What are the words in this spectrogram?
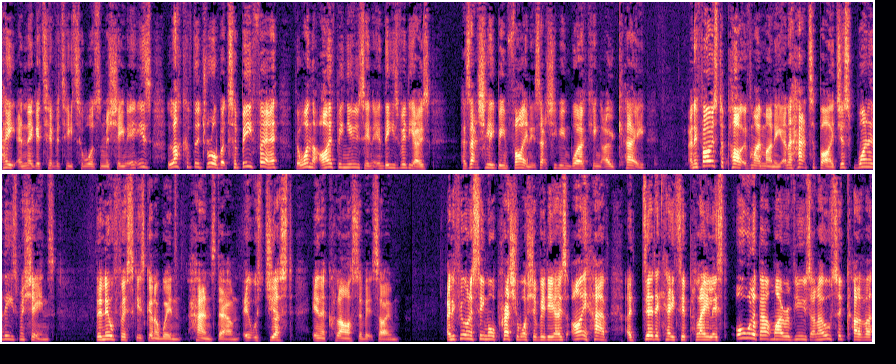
hate and negativity towards the machine. It is luck of the draw, but to be fair, the one that I've been using in these videos has actually been fine. It's actually been working okay. And if I was to part with my money and I had to buy just one of these machines, the Nilfisk is going to win, hands down. It was just in a class of its own. And if you want to see more pressure washer videos, I have a dedicated playlist all about my reviews and I also cover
